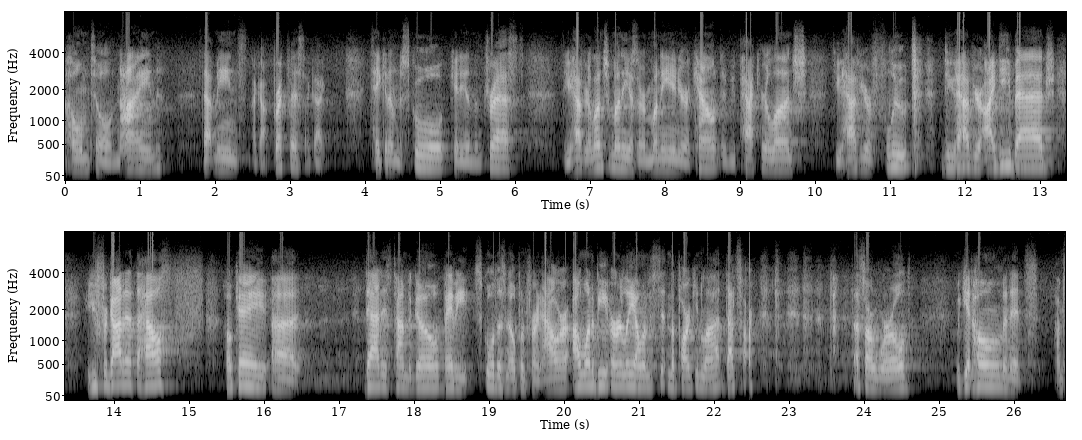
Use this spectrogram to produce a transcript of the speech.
home till 9. That means I got breakfast, I got taking them to school, getting them dressed. Do you have your lunch money? Is there money in your account? Did we pack your lunch? Do you have your flute? Do you have your ID badge? You forgot it at the house? Okay, uh, Dad, it's time to go. Baby, school doesn't open for an hour. I want to be early. I want to sit in the parking lot. That's our, that's our world. We get home and it's, I'm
